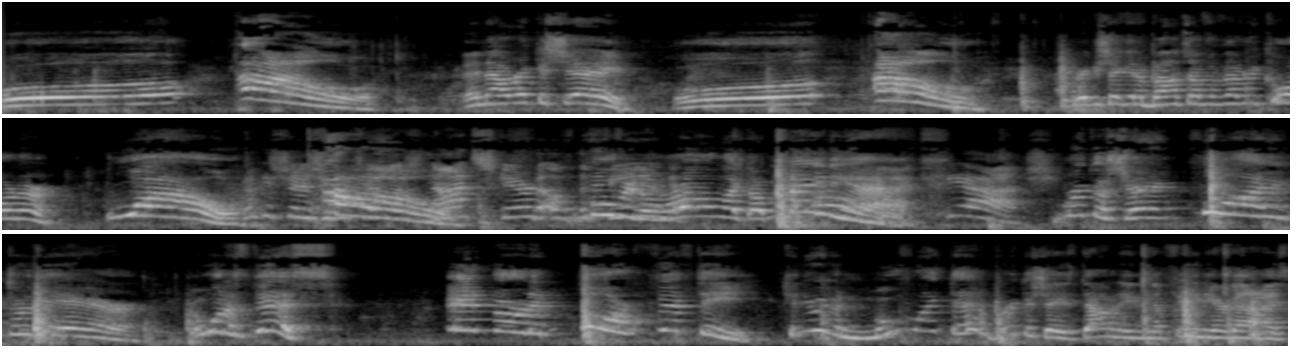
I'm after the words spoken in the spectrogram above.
Oh, oh. And now Ricochet. Oh, oh. Ricochet gonna bounce off of every corner. Wow. Ricochet, as you can tell, Ow. not scared of the Moving fiend. around like a maniac! Oh my gosh. Ricochet flying through the air. And what is this? Inverted 450. Can you even move like that? Ricochet is dominating the Fiend here, guys.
